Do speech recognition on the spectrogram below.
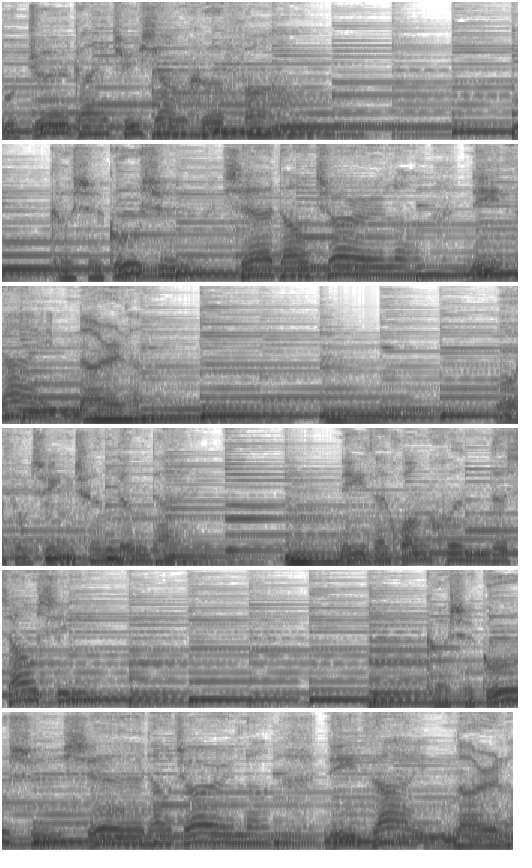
不知该去向何方？可是故事写到这儿了，你在哪儿了？我从清晨等待，你在黄昏的消息。可是故事写到这儿了，你在哪儿了？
